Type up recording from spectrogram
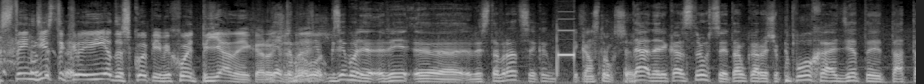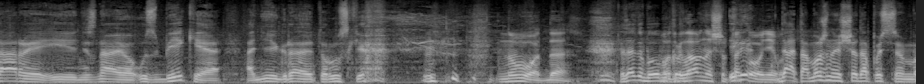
Стендисты краеведы с копьями ходят пьяные, короче. Нет, где, были? Ре- э, реставрации, как бы. Реконструкция. Да, на реконструкции. Там, короче, плохо одетые татары и, не знаю, узбеки, они играют русских. Ну вот, да. Вот это было бы Вот круто. главное, чтобы Или- такого не было. Да, там можно еще, допустим,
